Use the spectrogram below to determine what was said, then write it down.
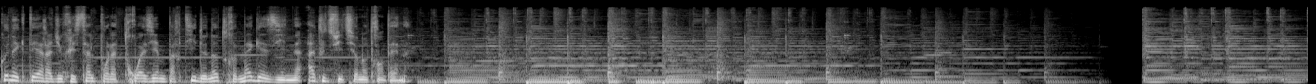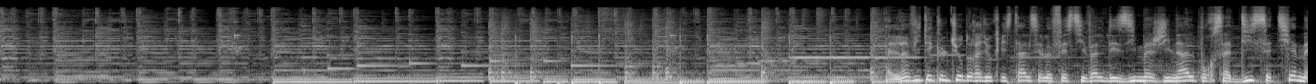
connecté à Radio Cristal pour la troisième partie de notre magazine. A tout de suite sur notre antenne L'invité culture de Radio Cristal, c'est le Festival des Imaginales pour sa 17e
